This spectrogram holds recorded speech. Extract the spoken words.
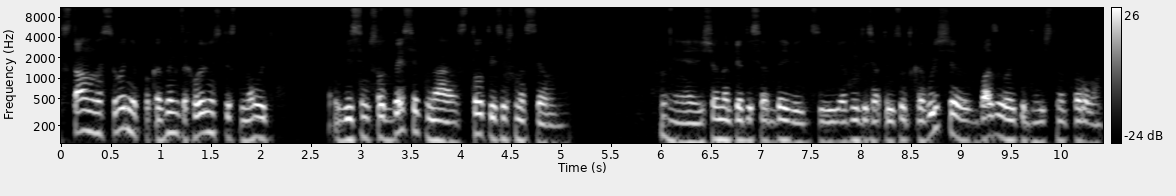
Станом на сьогодні показник захворюваності становить 810 на 100 тисяч населення, Е, що на 59,1% вище базового епідемічного порогу.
